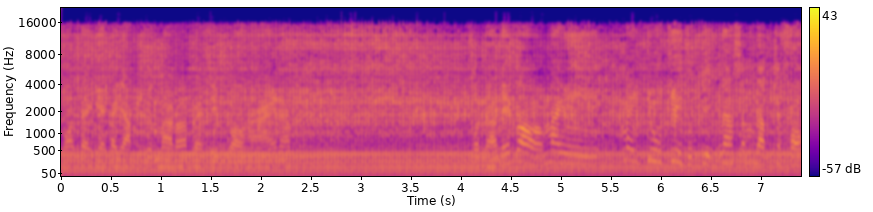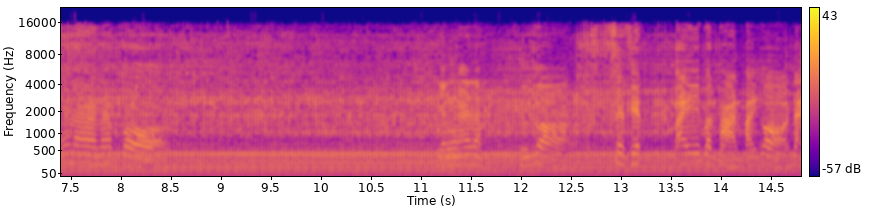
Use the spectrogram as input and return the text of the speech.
พอแต่แกขยับขึ้นมาร้อยแปดสิบก็หายนะครับ คนแถวนี้ก็ไม่ไม่จู้จี้จุกจิกนะสำหรับเจ้าของนานะครับก็ ยังไงล่ะ คือก็ เสร็จๆไปผ่านไปก็ได้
